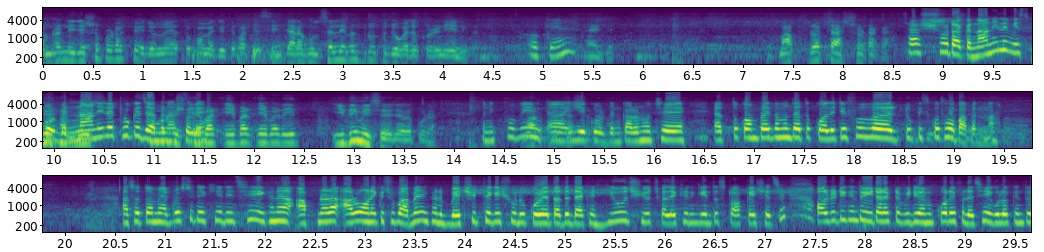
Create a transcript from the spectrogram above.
আমরা নিজস্ব প্রোডাক্ট এই জন্য এত কমে দিতে পারতেছি। যারা হোলসেল নেবেন দ্রুত যোগাযোগ করে নিয়ে নেবেন। ওকে। এই যে। মাত্র চারশো টাকা। চারশো টাকা। না নিলে মিস করবেন। না নিলে ঠকে যাবেন আসলে। এবার এবার এবার ঈদ ঈদই মিস হয়ে যাবে পুরো। মানে খুবই ইয়ে করবেন। কারণ হচ্ছে এত কম প্রাইসের মধ্যে এত কোয়ালিটিফুল টু পিস কোথাও পাবেন না। আচ্ছা তো আমি অ্যাড্রেসটি দেখিয়ে দিচ্ছি। এখানে আপনারা আরও অনেক কিছু পাবেন। এখানে বেডশিট থেকে শুরু করে তাদের দেখেন হিউজ হিউজ কালেকশন কিন্তু স্টকে এসেছে। অলরেডি কিন্তু এটার একটা ভিডিও আমি করে ফেলেছি। এগুলো কিন্তু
